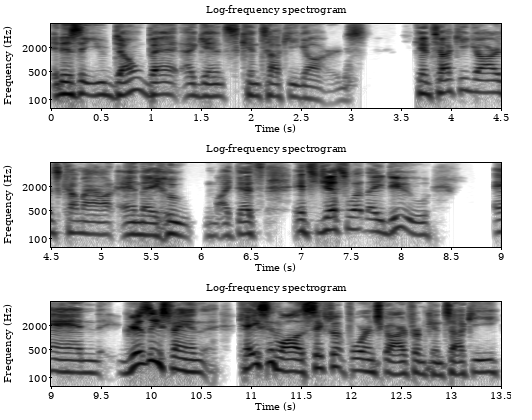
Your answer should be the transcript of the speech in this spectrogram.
it is that you don't bet against Kentucky guards. Kentucky guards come out and they hoop like that's it's just what they do. And Grizzlies fan, Cason Wallace six foot four inch guard from Kentucky.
